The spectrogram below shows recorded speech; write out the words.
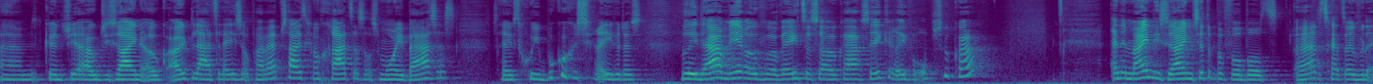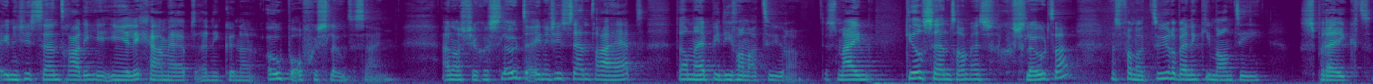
Um, je kunt jouw design ook uit laten lezen op haar website, gewoon gratis als mooie basis. Ze heeft goede boeken geschreven, dus wil je daar meer over weten, zou ik haar zeker even opzoeken. En in mijn design zit er bijvoorbeeld, het gaat over de energiecentra die je in je lichaam hebt en die kunnen open of gesloten zijn. En als je gesloten energiecentra hebt, dan heb je die van nature. Dus mijn keelcentrum is gesloten. Dus van nature ben ik iemand die spreekt,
